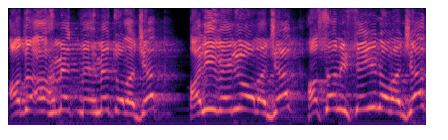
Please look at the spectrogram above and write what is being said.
Adı Ahmet Mehmet olacak. Ali Veli olacak. Hasan Hüseyin olacak.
